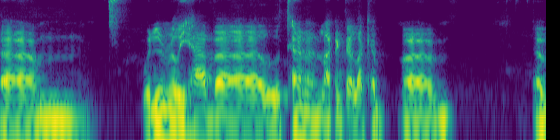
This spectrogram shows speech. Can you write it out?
um, we didn't really have a lieutenant like that, like a um, a,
